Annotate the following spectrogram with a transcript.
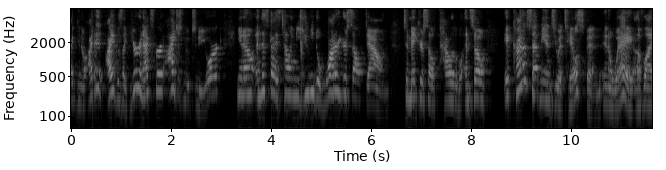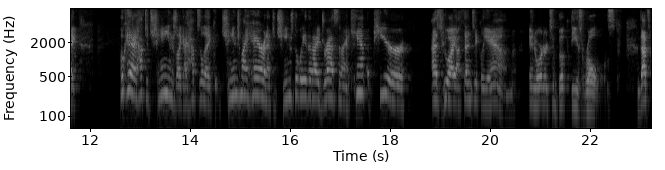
I, you know, I did, I was like, you're an expert. I just moved to New York, you know, and this guy is telling me you need to water yourself down to make yourself palatable. And so it kind of sent me into a tailspin in a way of like, okay, I have to change. Like I have to like change my hair and I have to change the way that I dress. And I can't appear as who I authentically am in order to book these roles. That's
